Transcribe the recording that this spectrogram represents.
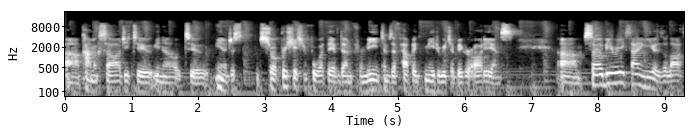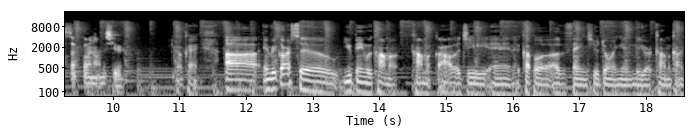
uh, Comixology to you know to you know just show appreciation for what they have done for me in terms of helping me to reach a bigger audience. Um, so it'll be a really exciting year. There's a lot of stuff going on this year. Okay. Uh, in regards to you being with comic Comixology and a couple of other things you're doing in New York Comic Con,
